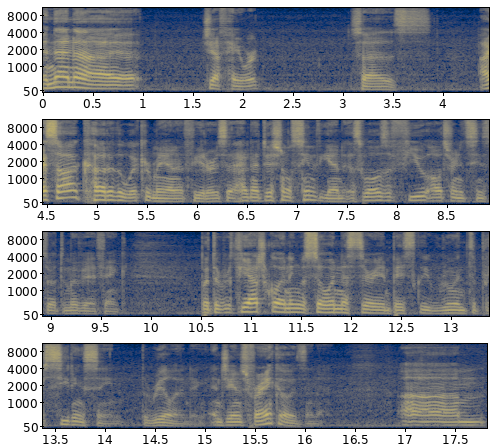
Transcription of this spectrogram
And then uh, Jeff Hayward says, I saw a cut of The Wicker Man in theaters that had an additional scene at the end, as well as a few alternate scenes throughout the movie, I think. But the theatrical ending was so unnecessary and basically ruined the preceding scene, the real ending. And James Franco is in it. Um,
